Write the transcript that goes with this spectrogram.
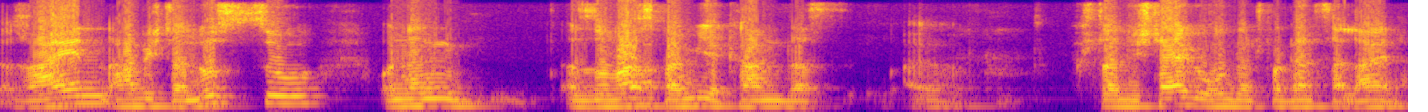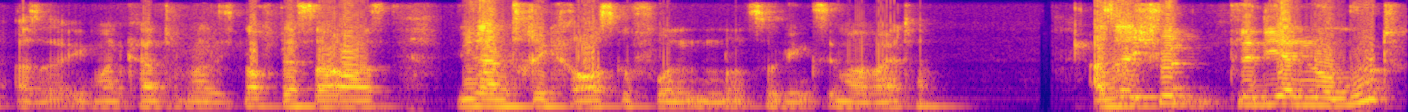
rein, habe ich da Lust zu und dann, also so war es bei mir, kam das, äh, stand die Steigerung dann von ganz alleine. Also irgendwann kannte man sich noch besser aus, wieder einen Trick rausgefunden und so ging es immer weiter. Also ich würde plädieren nur Mut.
